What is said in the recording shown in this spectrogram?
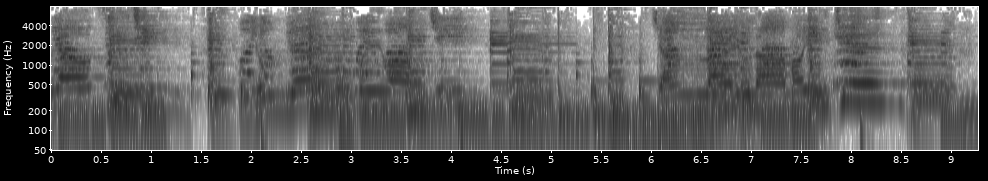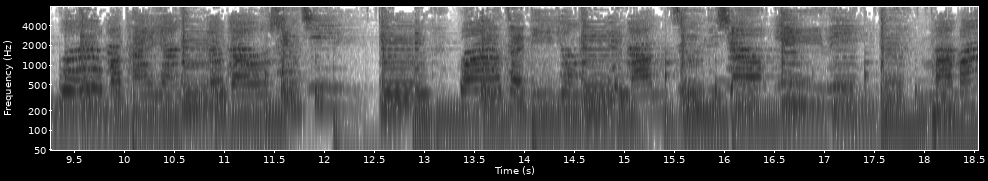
了自己，那么一天。我把太阳高高升起，挂在你永远满足的笑意里。妈妈，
